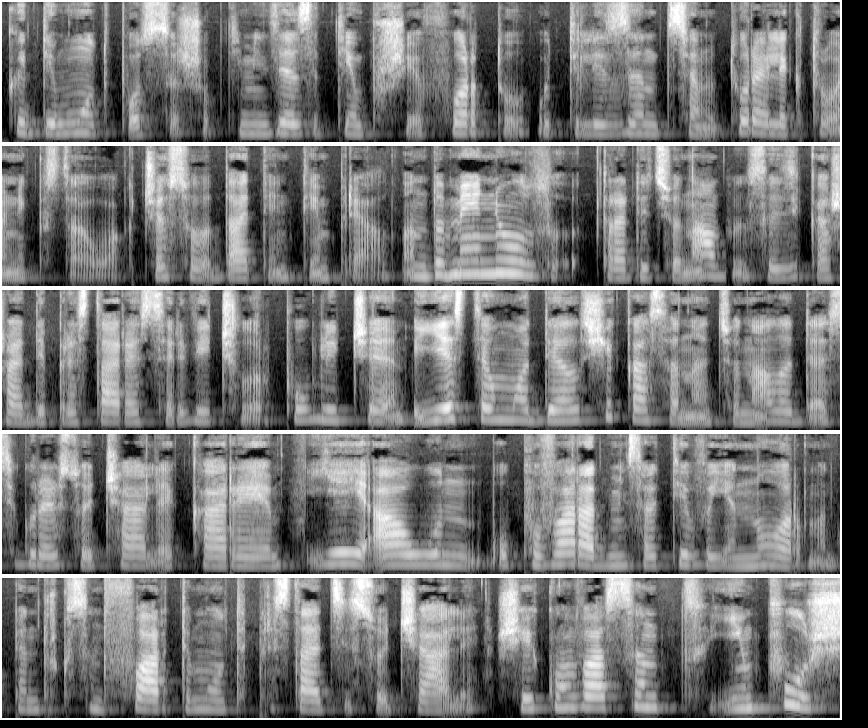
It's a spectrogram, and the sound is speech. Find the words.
cât de mult pot să-și optimizeze timpul și efortul utilizând semnătura electronică sau accesul la date în timp real. În domeniul tradițional, să zic așa, de prestare serviciilor publice, este un model și Casa Națională de Asigurări Sociale, care ei au un, o povară administrativă enormă, pentru că sunt foarte multe prestații sociale și cumva sunt impuși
